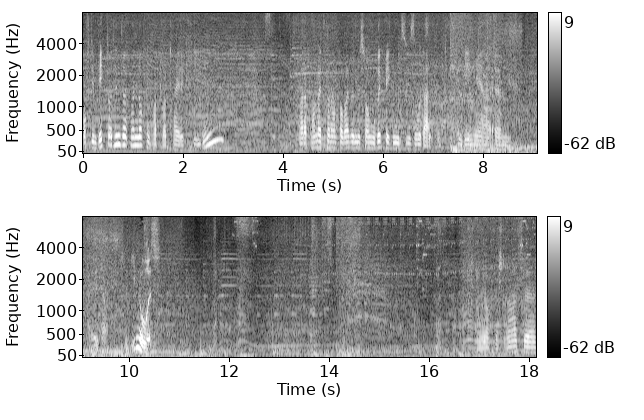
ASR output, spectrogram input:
Auf dem Weg dorthin sollte man noch ein Hotdog-Teil kriegen. Aber da fahren wir jetzt mal dran vorbei, wir müssen auf dem Rückweg sowieso da lang. Von dem her, ähm, Alter, was ist mit ihm los? der Straße.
